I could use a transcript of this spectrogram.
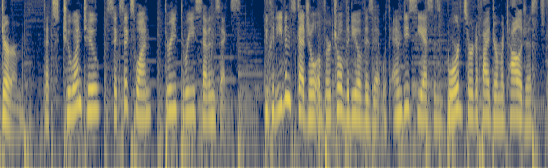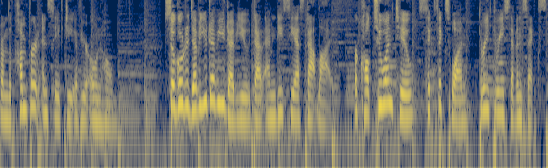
DERM. That's 212 661 3376. You can even schedule a virtual video visit with MDCS's board certified dermatologists from the comfort and safety of your own home. So go to www.mdcs.live or call 212 661 3376.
